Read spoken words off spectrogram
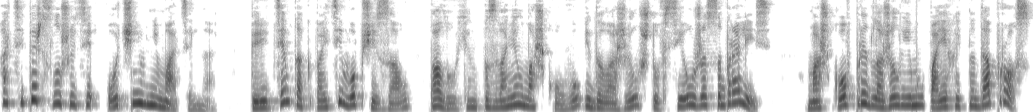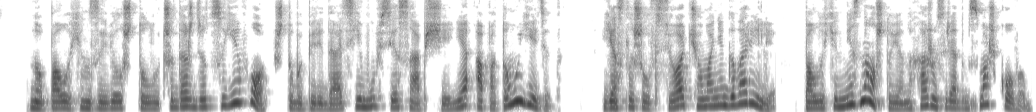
А теперь слушайте очень внимательно. Перед тем, как пойти в общий зал, Полухин позвонил Машкову и доложил, что все уже собрались. Машков предложил ему поехать на допрос, но Полухин заявил, что лучше дождется его, чтобы передать ему все сообщения, а потом уедет. Я слышал все, о чем они говорили. Полухин не знал, что я нахожусь рядом с Машковым.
